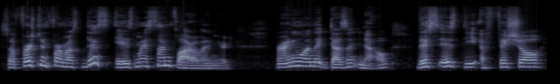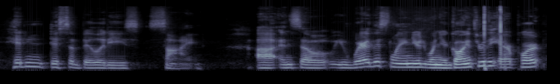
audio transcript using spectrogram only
So first and foremost, this is my sunflower lanyard. For anyone that doesn't know, this is the official Hidden Disabilities sign. Uh, and so you wear this lanyard when you're going through the airport,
